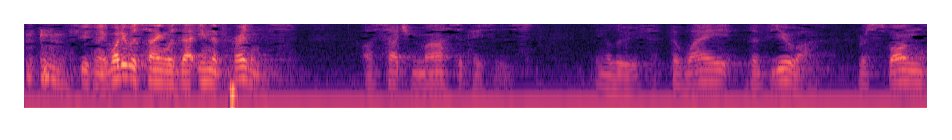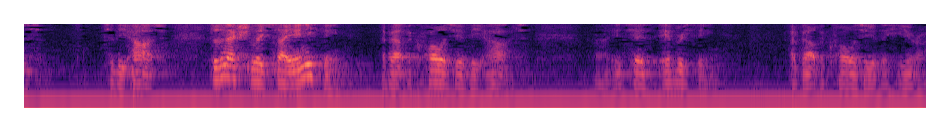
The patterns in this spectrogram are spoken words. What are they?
Excuse me. What he was saying was that in the presence of such masterpieces in the Louvre, the way the viewer responds to the art doesn't actually say anything about the quality of the art. Uh, it says everything about the quality of the hearer.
